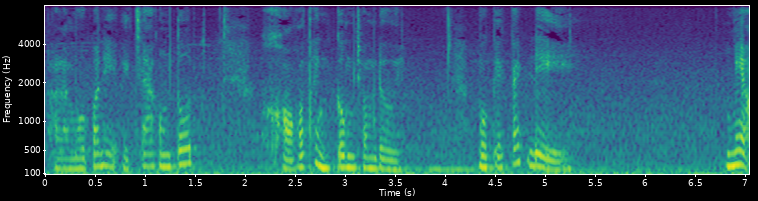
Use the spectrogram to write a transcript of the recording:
hoặc là mối quan hệ với cha không tốt khó thành công trong đời. Một cái cách để mẹo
